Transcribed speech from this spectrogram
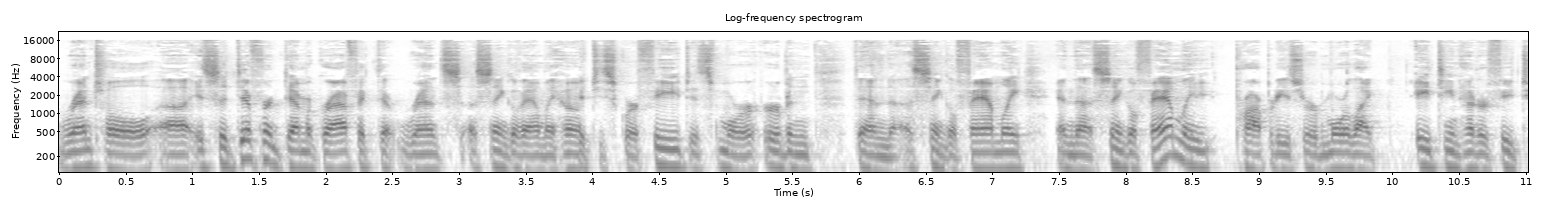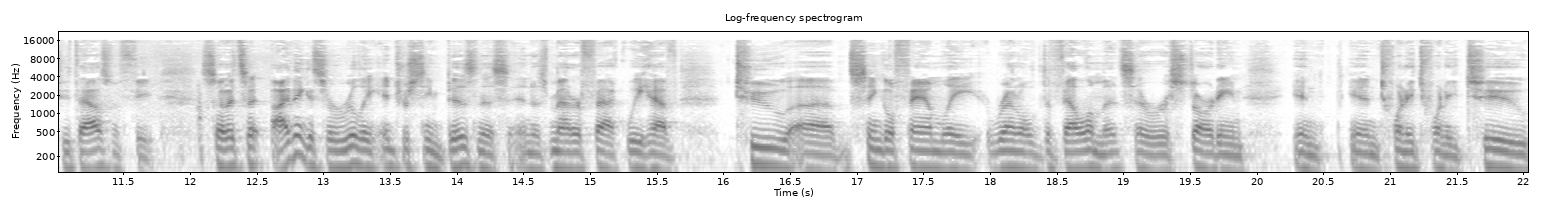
rental. Uh, it's a different demographic that rents a single family home, 50 square feet. It's more urban than a single family. And the single family properties are more like 1,800 feet, 2,000 feet. So it's a, I think it's a really interesting business. And as a matter of fact, we have two uh, single family rental developments that we're starting in, in 2022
